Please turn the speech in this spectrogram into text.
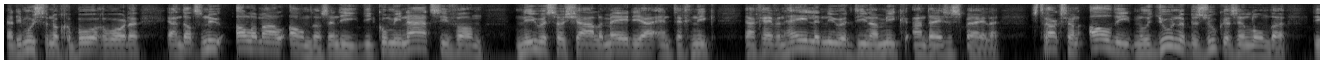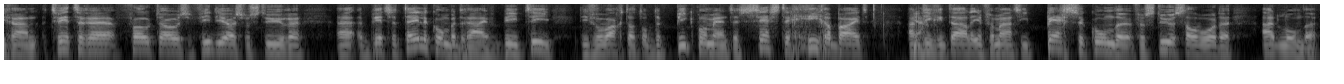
ja, die moesten nog geboren worden. Ja, en dat is nu allemaal anders. En die, die combinatie van nieuwe sociale media en techniek... Ja, geeft een hele nieuwe dynamiek aan deze Spelen. Straks gaan al die miljoenen bezoekers in Londen... die gaan twitteren, foto's, video's versturen... Uh, het Britse telecombedrijf BT die verwacht dat op de piekmomenten 60 gigabyte aan ja. digitale informatie per seconde verstuurd zal worden uit Londen.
